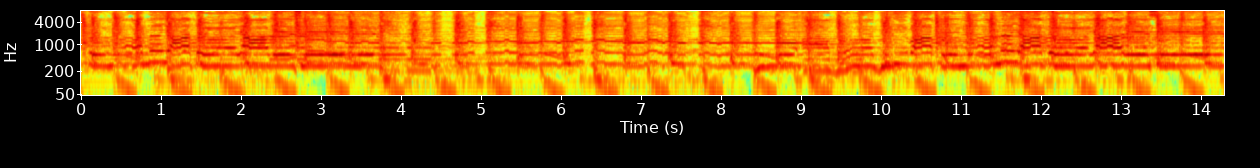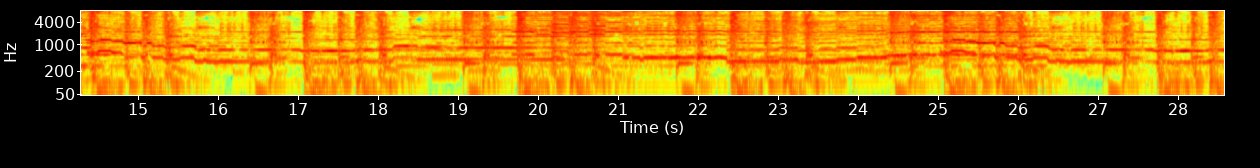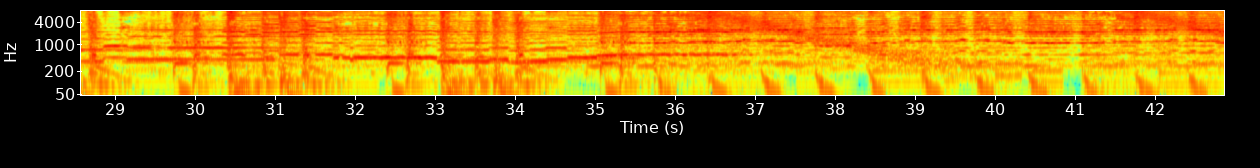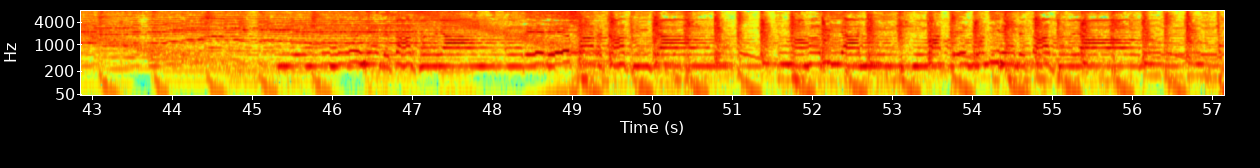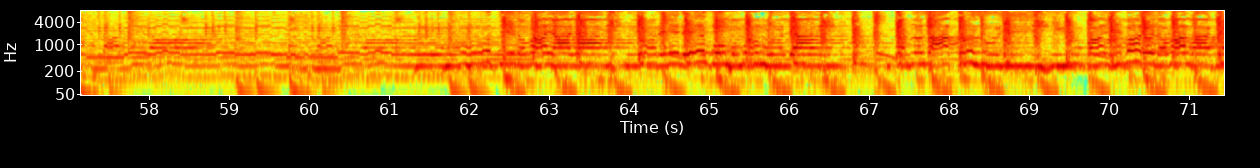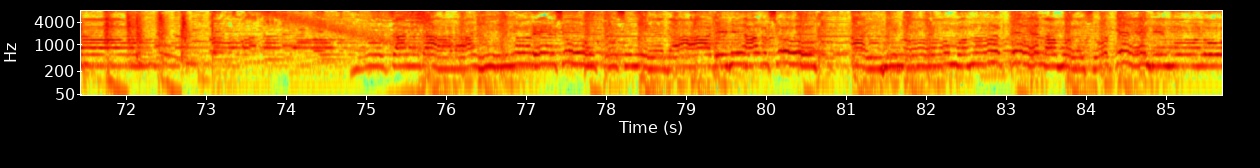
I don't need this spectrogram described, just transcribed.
Oh. થયા અરે રે પારકા થઈ જા હરિયાની વાતે ગોડી હેડતા થયા. કુસમે દાડે આવશો. આઈ નો મન પેલા મળશો કેને મળો.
